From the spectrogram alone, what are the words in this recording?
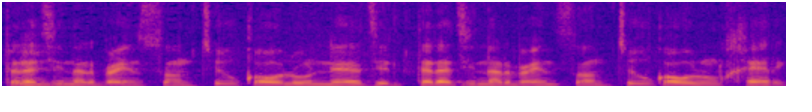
30 40 سنتي وقولون نازل 30 40 سنتي وقولون خارج.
